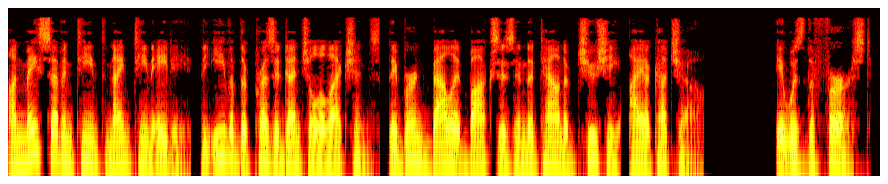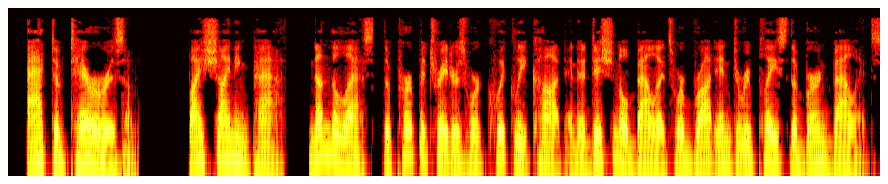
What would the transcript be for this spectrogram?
On May 17, 1980, the eve of the presidential elections, they burned ballot boxes in the town of Chuschi, Ayacucho. It was the first act of terrorism by Shining Path. Nonetheless, the perpetrators were quickly caught and additional ballots were brought in to replace the burned ballots.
